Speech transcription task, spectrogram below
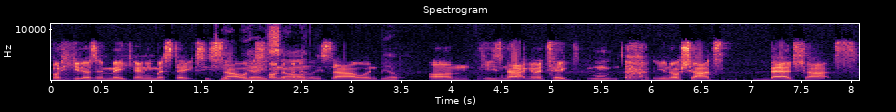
but he doesn't make any mistakes. He's solid. yeah, he's he's fundamentally solid. Yep. Um, he's not going to take you know shots, bad shots.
